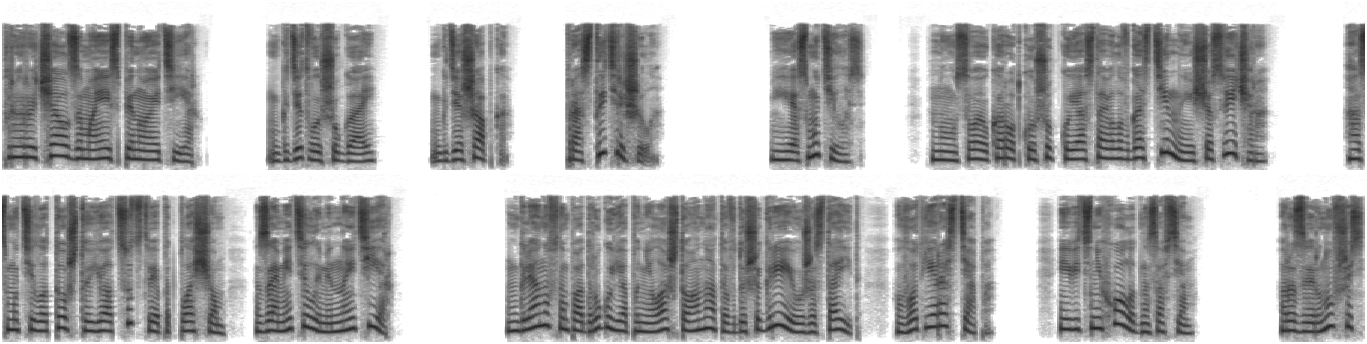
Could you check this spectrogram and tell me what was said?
Прорычал за моей спиной Этьер. «Где твой шугай? Где шапка? Простыть решила?» Я смутилась. Ну, свою короткую шубку я оставила в гостиной еще с вечера. А смутило то, что ее отсутствие под плащом заметил именно Этьер. Глянув на подругу, я поняла, что она-то в душегрее уже стоит. Вот я растяпа. И ведь не холодно совсем. Развернувшись,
